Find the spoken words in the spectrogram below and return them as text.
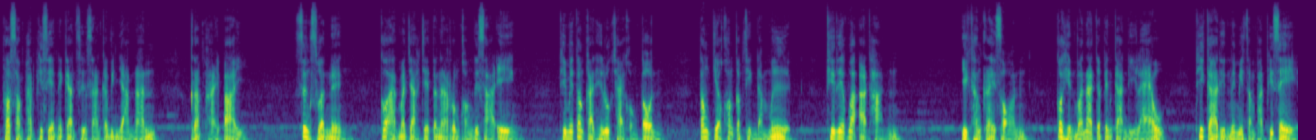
เพราะสัมผัสพิเศษในการสื่อสารกับวิญญาณนั้น กลับหายไป ซึ่งส่วนหนึ่ง ก็อาจมาจากเจตนารมณ์ของริสาเอง ที่ไม่ต้องการให้ลูกชายของตน ต้องเกี่ยวข้องกับสิ่งดำมืด ที่เรียกว่าอาถรรพ์ อีกทั้งไกรสอนก็เห็นว่าน่าจะเป็นการดีแล้ว ที่การินไม่มีสัมผัสพิเศษ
